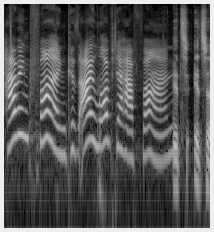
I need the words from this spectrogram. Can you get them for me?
having fun cuz I love to have fun. It's it's a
